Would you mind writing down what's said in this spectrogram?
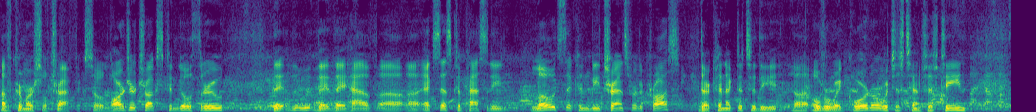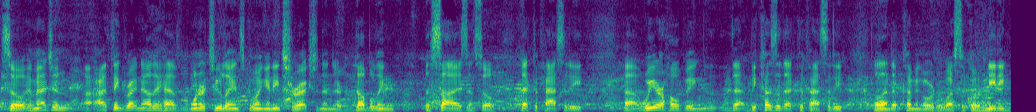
of commercial traffic. So, larger trucks can go through. They, they, they have uh, uh, excess capacity loads that can be transferred across. They're connected to the uh, overweight corridor, which is 1015. So imagine, I think right now they have one or two lanes going in each direction and they're doubling the size. And so that capacity, uh, we are hoping that because of that capacity, they'll end up coming over to Weslaco needing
